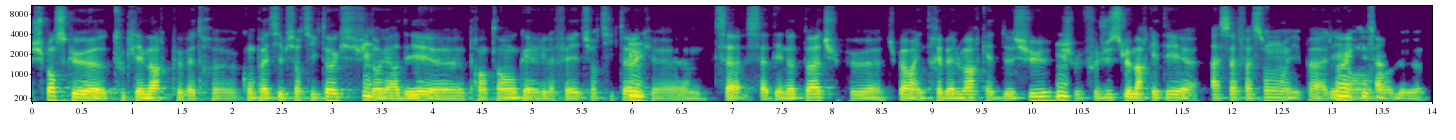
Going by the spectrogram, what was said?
Je pense que toutes les marques peuvent être compatibles sur TikTok. Il suffit de mm. regarder Printemps ou Galerie Lafayette sur TikTok. Mm. ça, ça dénote pas. Tu peux, tu peux avoir une très belle marque, être dessus. Il mm. faut juste le marketer à sa façon et pas aller dans, le,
